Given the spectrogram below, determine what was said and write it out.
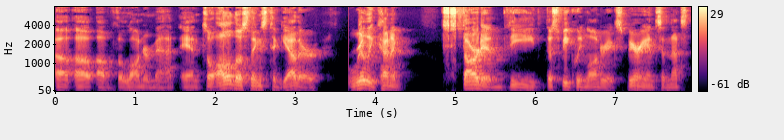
uh, uh, of the laundromat, and so all of those things together really kind of started the the Speed Queen Laundry experience, and that's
